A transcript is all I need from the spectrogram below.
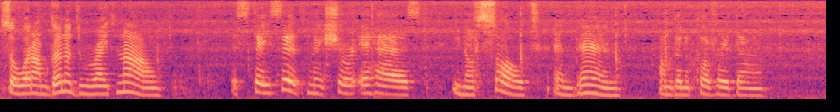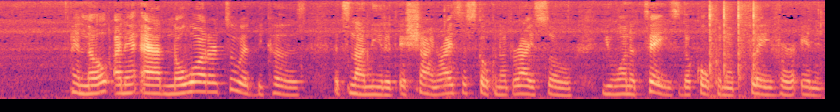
So what I'm gonna do right now is taste it, make sure it has enough salt, and then I'm gonna cover it down. And no, I didn't add no water to it because it's not needed. It's shine rice is coconut rice, so you want to taste the coconut flavor in it.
